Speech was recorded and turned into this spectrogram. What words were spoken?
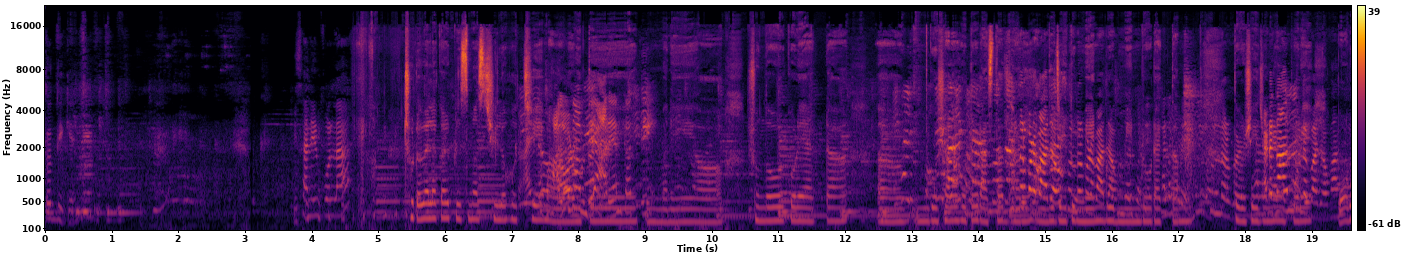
তোর দিকে। ছোটবেলাকার ক্রিসমাস ছিল হচ্ছে মামার বাড়িতে মানে সুন্দর করে একটা গোশালা হতো রাস্তার ধারে আমাদের যেহেতু মেন রোড মেন রোড একদম। তো সেই জন্য করে বড়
